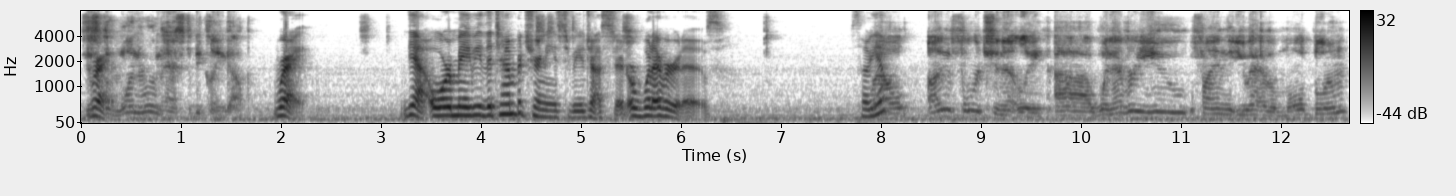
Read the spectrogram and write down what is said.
Just Right. the one room has to be cleaned out. right. Yeah, or maybe the temperature needs to be adjusted or whatever it is. So yeah, Well, unfortunately, uh, whenever you find that you have a mold bloom,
